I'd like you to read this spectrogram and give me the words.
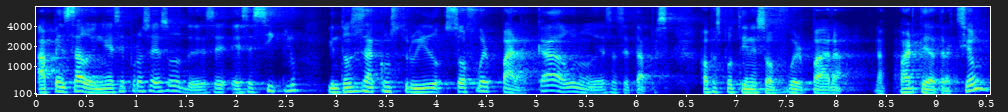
ha pensado en ese proceso, de ese, ciclo, y entonces ha construido software para cada una de esas etapas. HubSpot tiene software para la parte de atracción,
